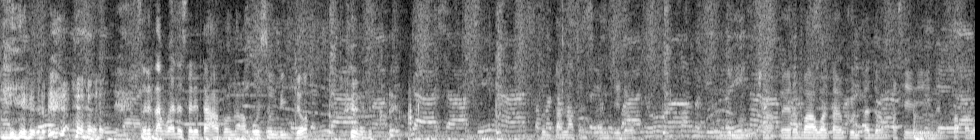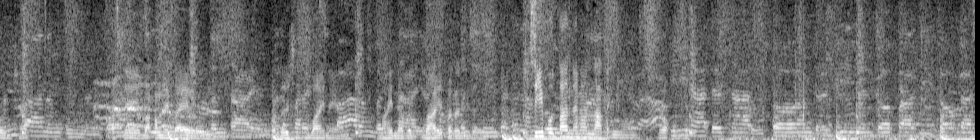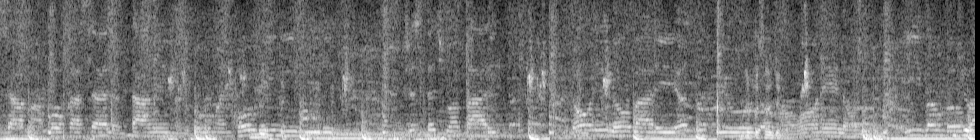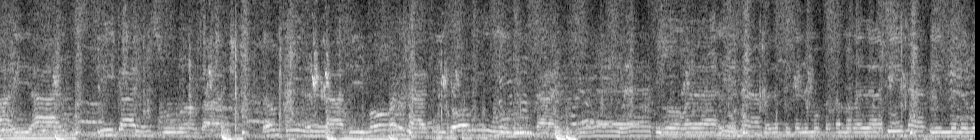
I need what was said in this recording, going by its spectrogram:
salita mo ano, salita habang nakapost yung video. punta natin si Angelo. Doon ho siya, pero bawal tayo punta doon kasi nagpapaload siya. Kasi baka may viral. Doon siya sa bahay na yan. Bahay, na, bahay pa rin nila. Sige, puntahan na lang natin yung rock niya. Litik, litik. Diyan pa si Angelo.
